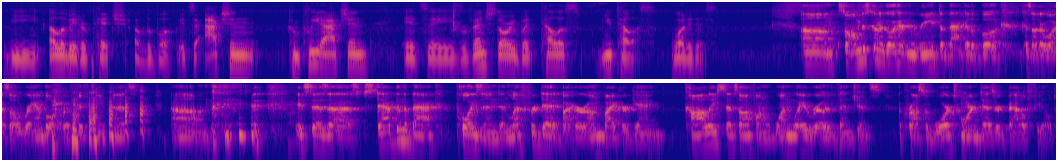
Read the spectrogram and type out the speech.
the elevator pitch of the book. It's action, complete action. It's a revenge story, but tell us, you tell us what it is. Um, so I'm just going to go ahead and read the back of the book because otherwise I'll ramble for 15 minutes. Um, it says, uh, stabbed in the back, poisoned, and left for dead by her own biker gang. Kali sets off on a one way road of vengeance across a war torn desert battlefield.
